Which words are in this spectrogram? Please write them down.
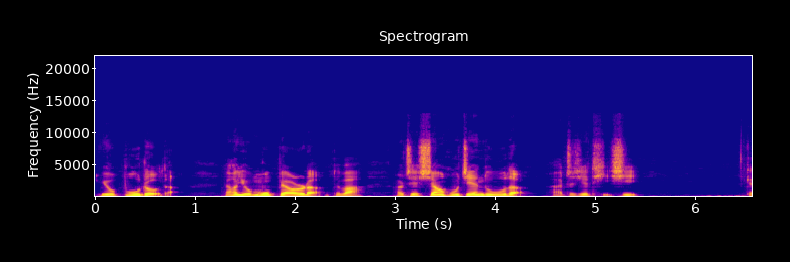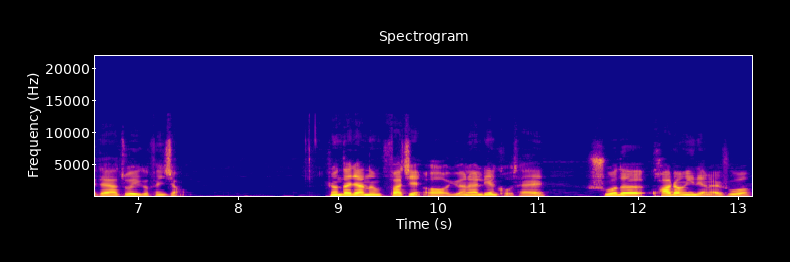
有步骤的。然后有目标的，对吧？而且相互监督的啊，这些体系给大家做一个分享，让大家能发现哦，原来练口才说的夸张一点来说，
